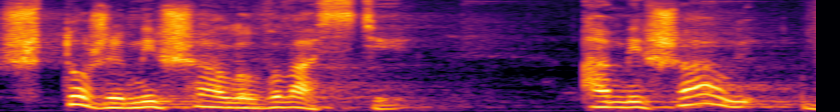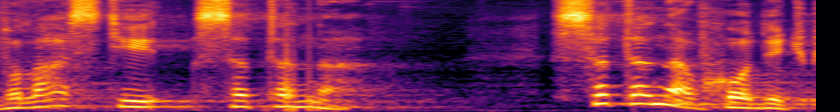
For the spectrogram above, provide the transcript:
Що же мішало власті? А мішав власті сатана. Сатана входить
